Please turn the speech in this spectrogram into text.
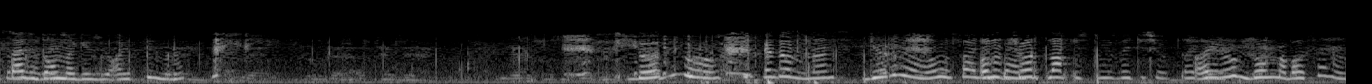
Bak sadece donla geziyor. Ayıp değil mi lan? Gördün mü? ne donu lan? Görmüyor oğlum sadece Oğlum sen. şort lan üstümüzdeki şortlar. Hayır oğlum donla baksana.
